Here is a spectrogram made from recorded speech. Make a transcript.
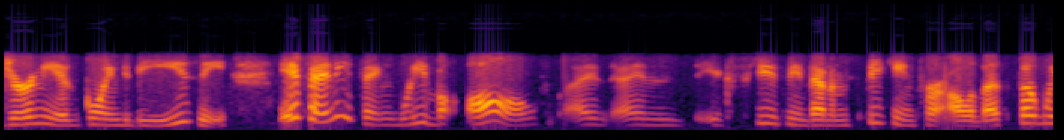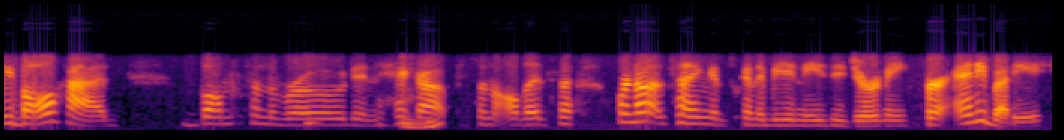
journey is going to be easy. If anything, we've all and, and excuse me that I'm speaking for all of us, but we've all had bumps in the road and Mm-hmm. hiccups and all that stuff. We're not saying it's going to be an easy journey for anybody,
